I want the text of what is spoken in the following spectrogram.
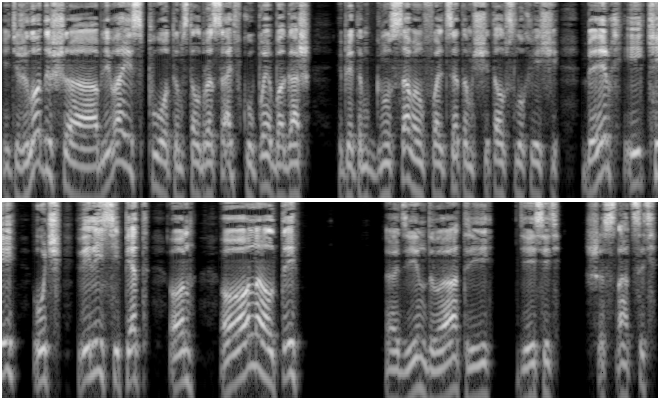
и, тяжело дыша, обливаясь потом, стал бросать в купе багаж и при этом гнусавым фальцетом считал вслух вещи «Берг и ки уч велосипед он он, алты. Один, два, три, десять, шестнадцать.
